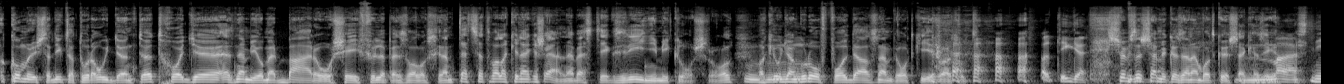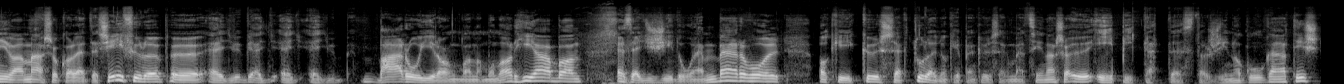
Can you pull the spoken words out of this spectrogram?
a kommunista diktatúra úgy döntött, hogy ez nem jó, mert Báró Séj Fülöp, ez valószínűleg nem tetszett valakinek, és elnevezték Zrínyi Miklósról, uh-huh. aki ugyan gróf volt, de az nem volt kiírva hát igen. És viszont semmi köze nem volt kőszeghez. Más, nyilván másokkal lehetett. Séj Fülöp egy, egy, egy, egy bárói rangban a monarchiában, ez egy zsidó ember volt, aki kőszeg, tulajdonképpen kőszeg mecénása, ő építette ezt a zsinagógát is,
